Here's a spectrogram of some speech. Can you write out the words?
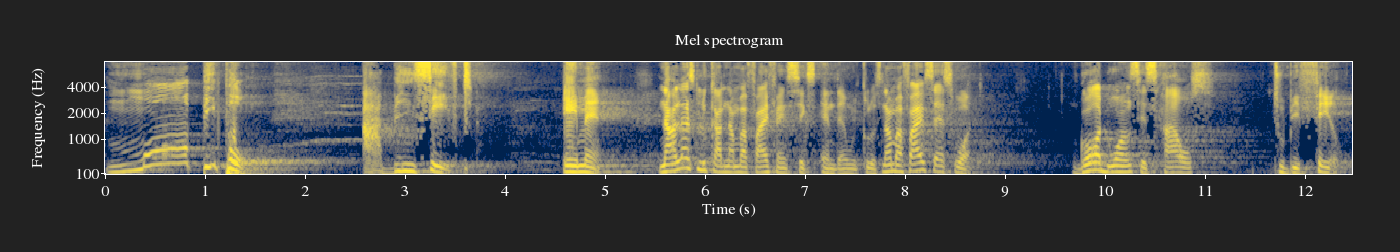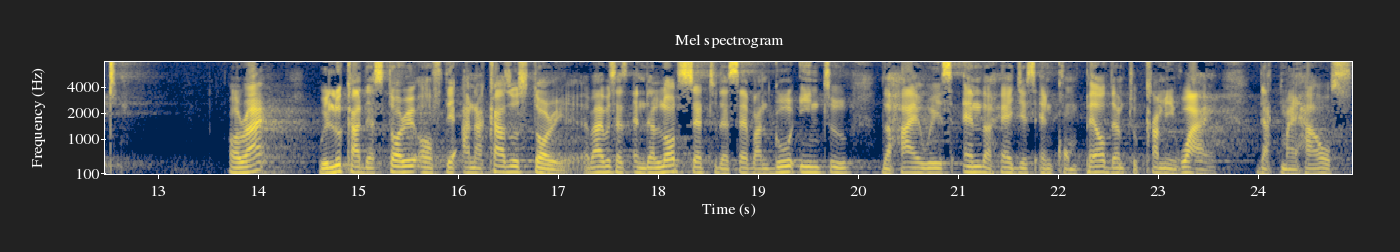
more people are being saved. Amen. Now let's look at number five and six and then we close. Number five says what? God wants his house to be filled. All right? We look at the story of the Anagkazo story. The Bible says, And the Lord said to the servant, Go into the highways and the hedges and compel them to come in. Why? That my house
